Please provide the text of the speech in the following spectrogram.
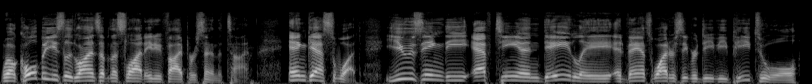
Well, Cole Beasley lines up in the slot 85% of the time. And guess what? Using the FTN Daily Advanced Wide Receiver DVP tool,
